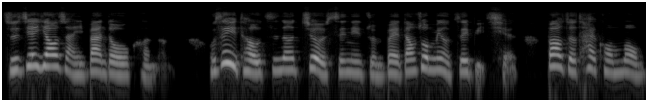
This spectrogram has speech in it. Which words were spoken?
直接腰斩一半都有可能。我自己投资呢，就有心理准备，当做没有这笔钱，抱着太空梦。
